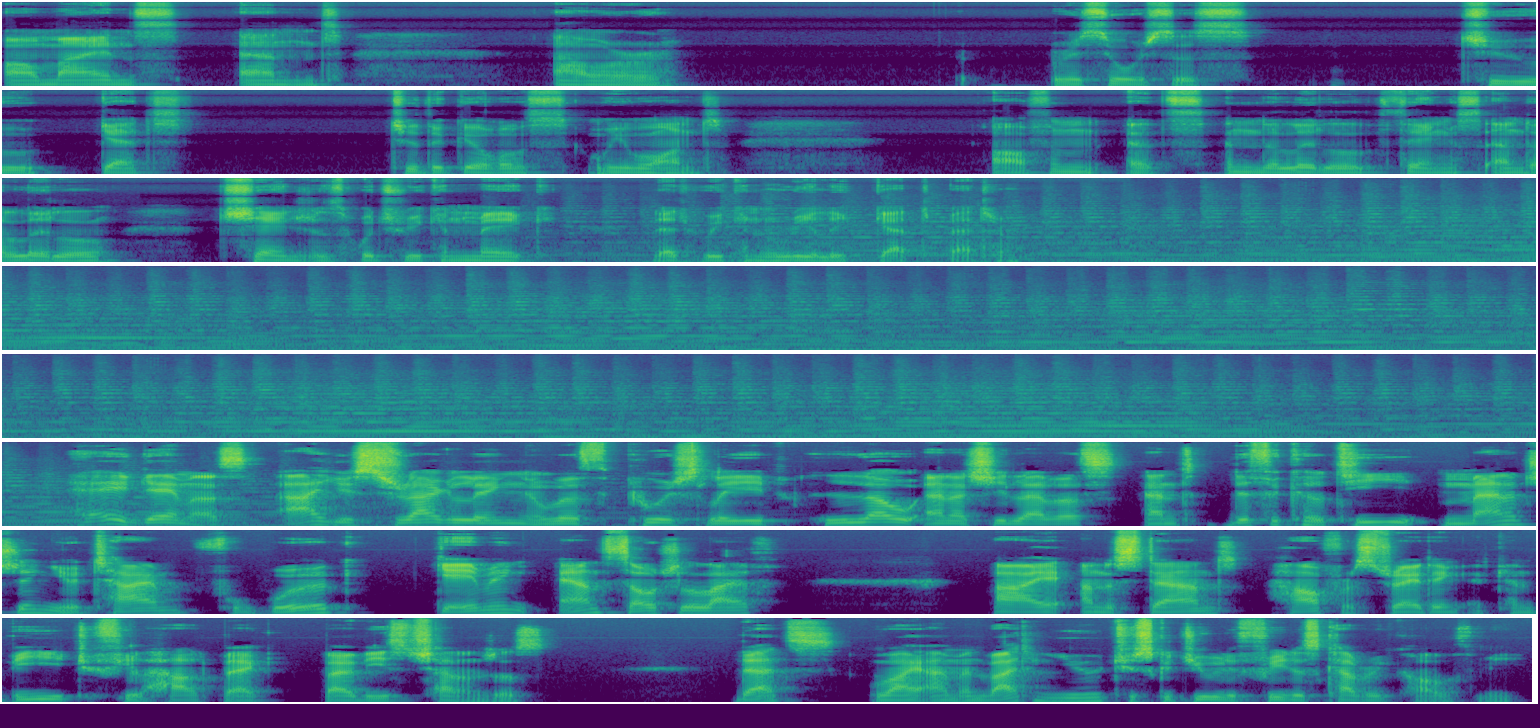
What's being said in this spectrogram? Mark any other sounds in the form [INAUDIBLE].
our minds and our resources to get to the goals we want. Often it's in the little things and the little changes which we can make that we can really get better. Hey gamers, are you struggling with poor sleep, low energy levels, and difficulty managing your time for work, gaming, and social life? I understand how frustrating it can be to feel held back by these challenges. That's why I'm inviting you to schedule a free discovery call with me.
